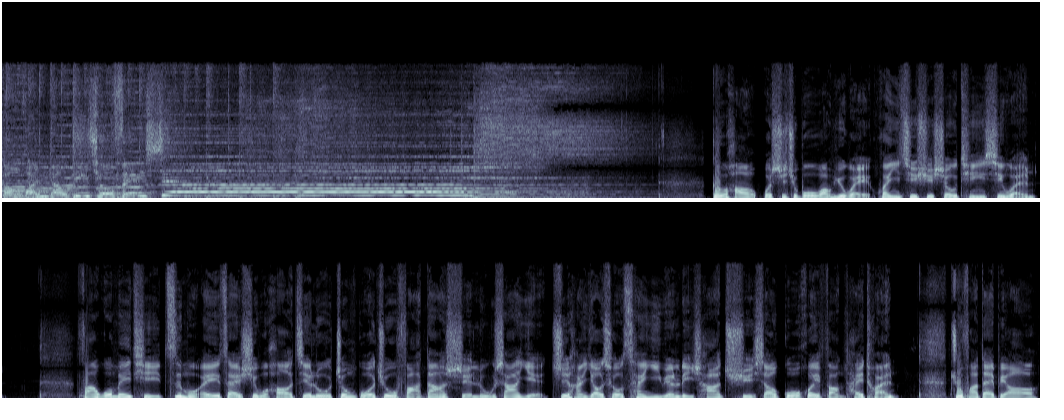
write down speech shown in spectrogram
膀环绕地球飞翔。各位好，我是主播王玉伟，欢迎继续收听新闻。法国媒体字母 A 在十五号揭露，中国驻法大使卢沙野致函要求参议员理查取消国会访台团。驻法代表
